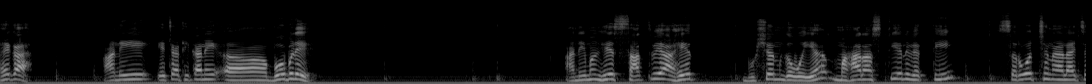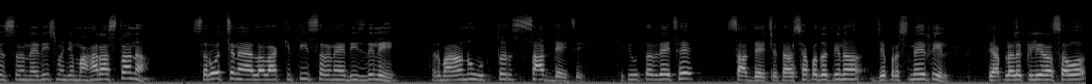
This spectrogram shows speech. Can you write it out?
आहे का? आणि याच्या ठिकाणी बोबडे. आणि मग हे सातवे आहेत भूषण गवैया महाराष्ट्रीयन व्यक्ती सर्वोच्च न्यायालयाचे सरन्यायाधीश म्हणजे महाराष्ट्रानं सर्वोच्च न्यायालयाला किती सरन्यायाधीश दिले? तर बाळांनो उत्तर सात द्यायचे. किती उत्तर द्यायचे? सात द्यायचे. तर अशा पद्धतीनं जे प्रश्न येतील ते आपल्याला क्लिअर असावं.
